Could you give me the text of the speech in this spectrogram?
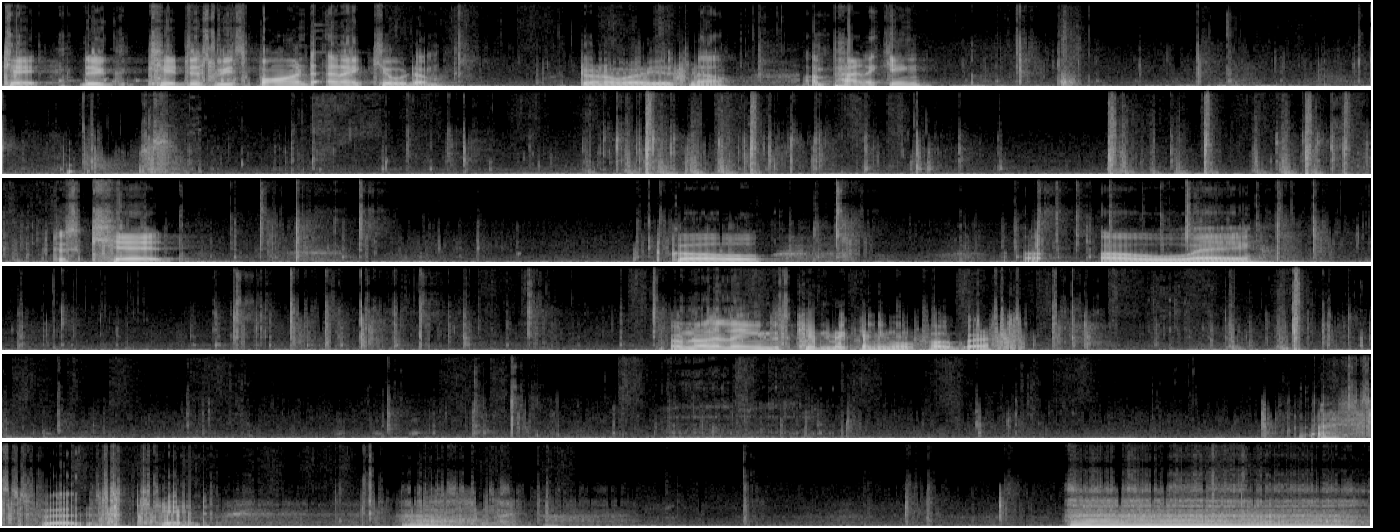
Okay, the kid just respawned and I killed him. Don't know where he is now. I'm panicking. This kid. Go uh, away. I'm not letting this kid make any more progress. I swear this kid. Oh my god. Ah.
